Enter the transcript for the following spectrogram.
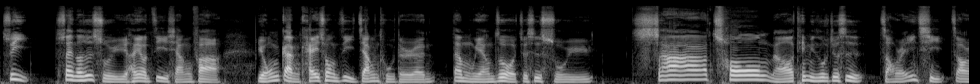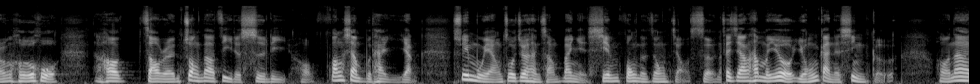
所以虽然都是属于很有自己想法、勇敢开创自己疆土的人，但母羊座就是属于。杀冲，然后天秤座就是找人一起，找人合伙，然后找人壮大自己的势力，好，方向不太一样，所以母羊座就很常扮演先锋的这种角色，再加上他们又有勇敢的性格，好，那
